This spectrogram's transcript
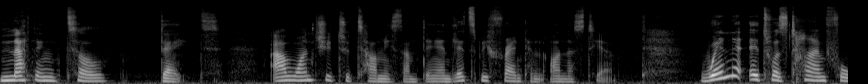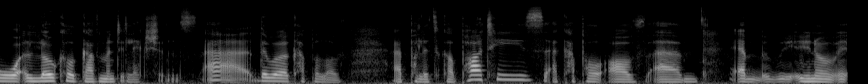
Nothing till date. I want you to tell me something, and let's be frank and honest here. When it was time for local government elections, uh, there were a couple of political parties, a couple of um, um, you know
